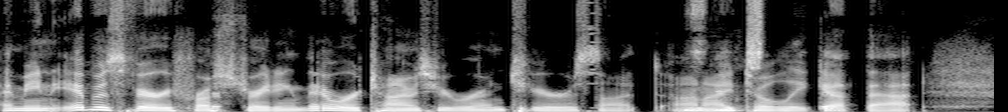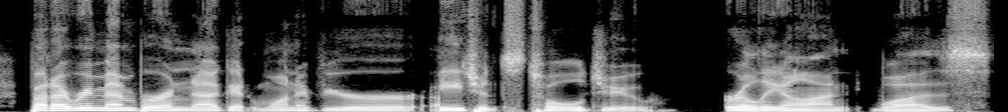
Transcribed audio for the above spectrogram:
I mean, it was very frustrating. There were times we were in tears, uh, and I mm-hmm. totally get that. But I remember a nugget one of your agents told you early on was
